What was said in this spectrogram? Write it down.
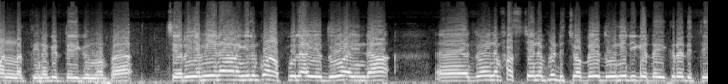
പള്ളത്തിനെ കിട്ടിയിരിക്കുന്നു. അപ്പൊ ചെറിയ മീനാണെങ്കിലും കുഴപ്പമില്ല. യദു അതിന്റെ യദു അതിനെ ഫസ്റ്റ് തന്നെ പിടിച്ചു. അപ്പൊ യദുവിന് ഇരിക്കട്ടെ ഈ ക്രെഡിറ്റ്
